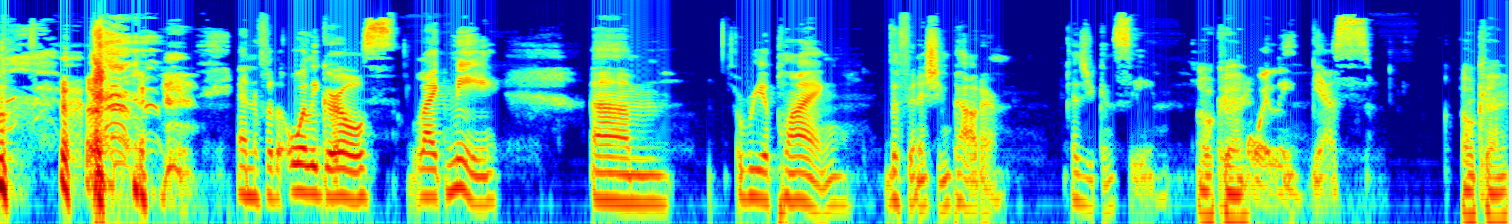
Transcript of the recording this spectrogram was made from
And for the oily girls like me, um, reapplying the finishing powder, as you can see. Okay. Oily, yes. Okay.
